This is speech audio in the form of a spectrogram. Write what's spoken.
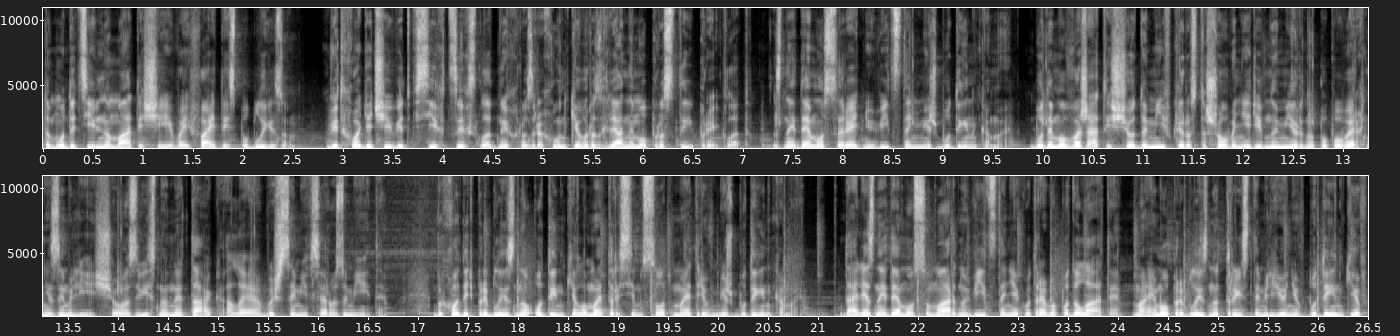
Тому доцільно мати ще й Wi-Fi десь поблизу. Відходячи від всіх цих складних розрахунків, розглянемо простий приклад. Знайдемо середню відстань між будинками. Будемо вважати, що домівки розташовані рівномірно по поверхні землі, що, звісно, не так, але ви ж самі все розумієте. Виходить приблизно 1 км 700 метрів між будинками. Далі знайдемо сумарну відстань, яку треба подолати. Маємо приблизно 300 мільйонів будинків,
